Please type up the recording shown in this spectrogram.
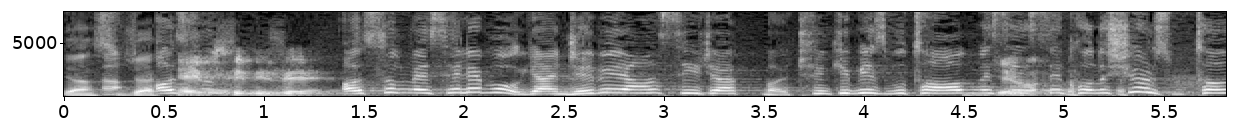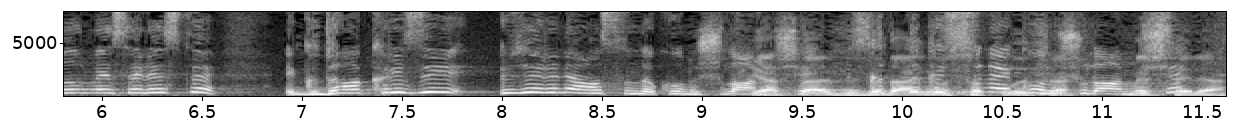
yansıyacak. Asıl, Hepsi bize- asıl mesele bu. Yani cebe yansıyacak mı? Çünkü biz bu tahıl meselesini Yok. konuşuyoruz. Bu tahıl meselesi de e, gıda krizi üzerine aslında konuşulan bir şey. Fiyatlar bize de Kıtlık üstüne konuşulan bir şey. mesela.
